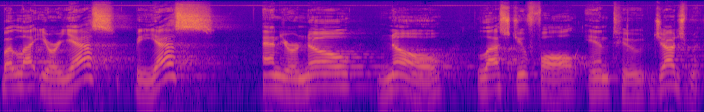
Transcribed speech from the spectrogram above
but let your yes be yes and your no, no, lest you fall into judgment.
